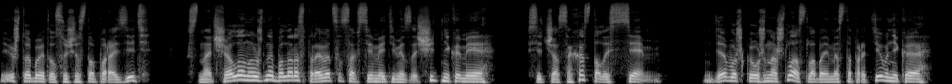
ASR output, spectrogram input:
И чтобы это существо поразить, сначала нужно было расправиться со всеми этими защитниками, сейчас их осталось семь. Девушка уже нашла слабое место противника.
